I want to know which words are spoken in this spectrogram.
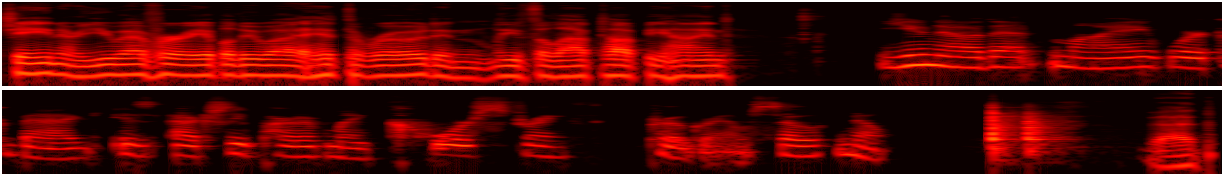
Jane, are you ever able to uh, hit the road and leave the laptop behind? You know that my work bag is actually part of my core strength program. So, no, that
